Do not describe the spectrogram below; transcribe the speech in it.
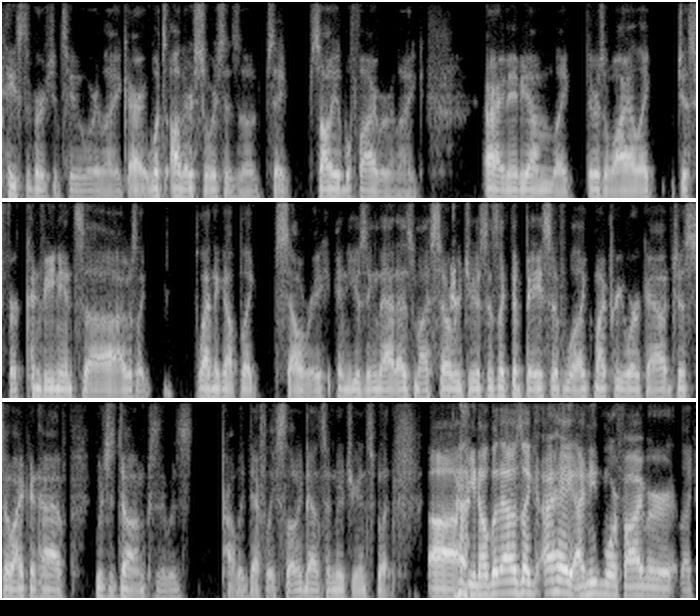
taste aversion to or like all right what's other sources of say soluble fiber? Like all right, maybe I'm like, there was a while, like just for convenience, uh, I was like blending up like celery and using that as my celery juice as like the base of like my pre workout, just so I could have, which is dumb because it was probably definitely slowing down some nutrients, but uh, you know, but I was like, uh, hey, I need more fiber. Like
